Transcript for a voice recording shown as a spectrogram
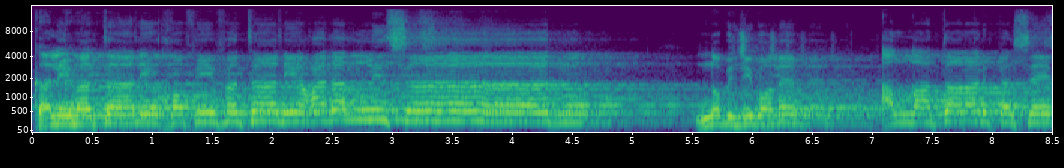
কালিমাতানি খফিফাতানি আলাল লিসান। নবীজি বলেন, আল্লাহ তাআলার কাছে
